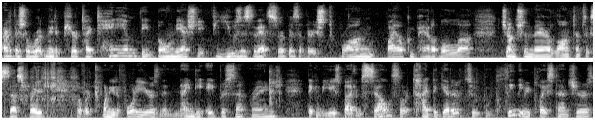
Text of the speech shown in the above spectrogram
artificial root made of pure titanium. The bone actually fuses to that surface, a very strong biocompatible uh, junction there. Long-term success rate over 20 to 40 years in the 98% range. They can be used by themselves or tied together to completely replace dentures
